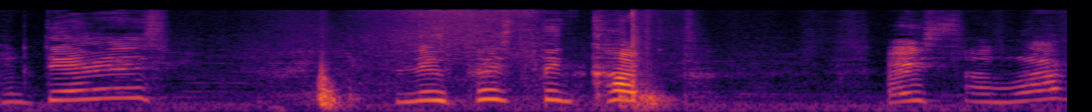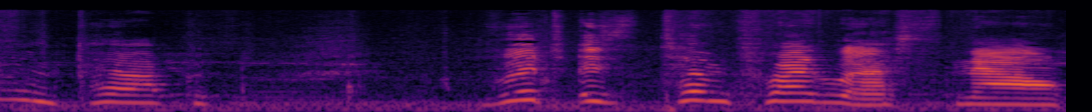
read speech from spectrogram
And there is the new Piston Cup Race 11 pack, which is Tim Treadless now.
